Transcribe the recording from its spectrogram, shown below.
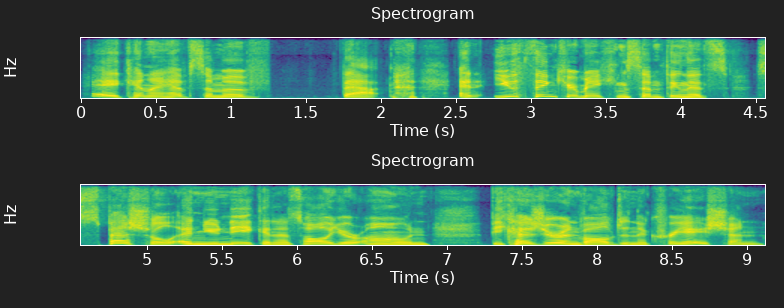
Hey, can I have some of that. And you think you're making something that's special and unique and it's all your own because you're involved in the creation.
